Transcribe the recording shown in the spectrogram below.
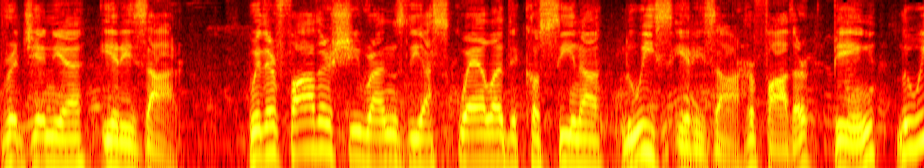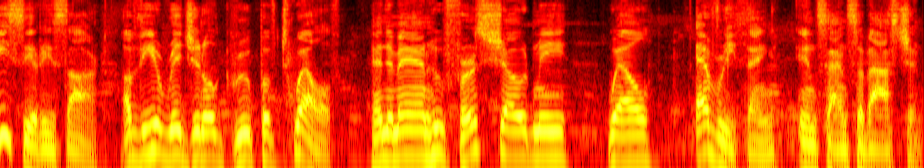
Virginia Irizar. With her father, she runs the Escuela de Cocina Luis Irizar, her father being Luis Irizar of the original group of 12, and the man who first showed me, well, everything in San Sebastian.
